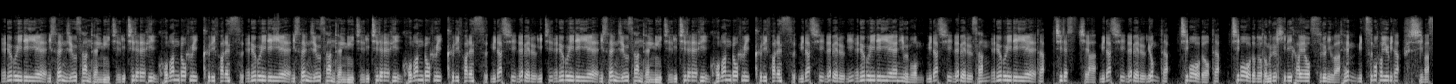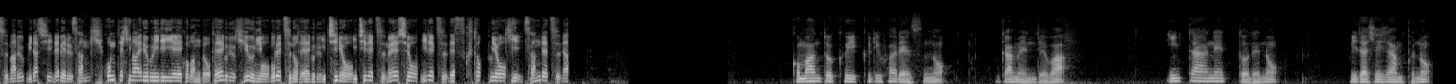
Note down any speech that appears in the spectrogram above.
NVDA2013.110P コマンドクイックリファレンス NVDA2013.110P コマンドクイックリファレンス。見出しレベル1 NVDA2013.110P コマンドクイックリファレンス。見出しレベル2 NVDA 入門見出しレベル3 NVDA タッチジェスチャー。見出しレベル4タッチモード。タッチモードのトグル切り替えをするには点3本指タップします。丸見出しレベル3基本的な NVDA コマンドテーブル9行5列のテーブル1行1列名称。2列デスクトップ用キー3列な。コマンドクイックリファレンスの画面ではインターネットでの見出しジャンプの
